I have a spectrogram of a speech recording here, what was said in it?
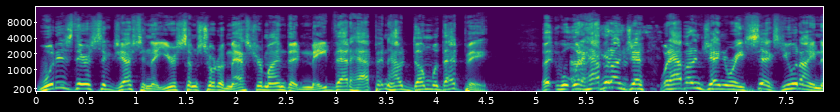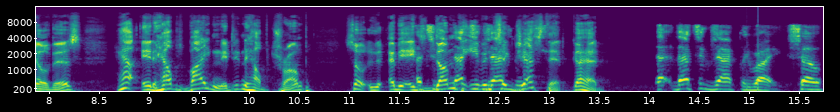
What is their suggestion that you're some sort of mastermind that made that happen? How dumb would that be? What uh, happened on Jan- what happened on January 6th? You and I know this. It helped Biden. It didn't help Trump. So I mean, it's that's, dumb that's to even exactly, suggest it. Go ahead. That, that's exactly right. So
